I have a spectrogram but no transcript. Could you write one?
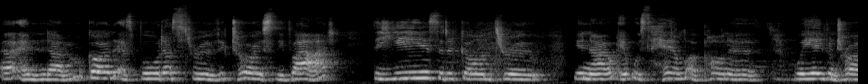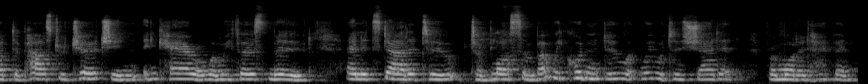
and um, God has brought us through victoriously. But the years that had gone through, you know, it was hell upon earth. We even tried to pastor a church in, in Cowra when we first moved, and it started to, to blossom, but we couldn't do it. We were too shattered from what had happened.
